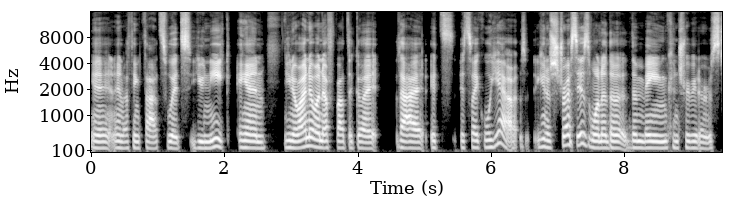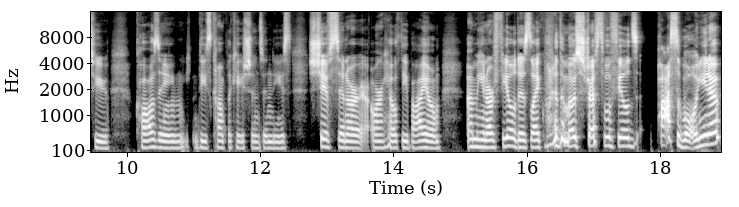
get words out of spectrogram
and, and i think that's what's unique and you know i know enough about the gut that it's it's like well yeah you know stress is one of the the main contributors to causing these complications and these shifts in our our healthy biome. I mean our field is like one of the most stressful fields possible you know?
